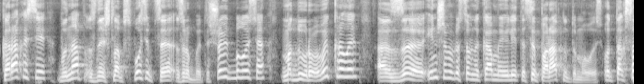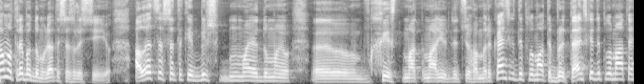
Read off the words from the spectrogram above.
Каракасі, вона б знайшла б спосіб це зробити. Що відбулося? Мадуро викрали, а з іншими представниками еліти сепаратно домовились. От так само треба домовлятися з Росією. Але це все-таки більш має, думаю, хист мають для цього американські дипломати, британські дипломати.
